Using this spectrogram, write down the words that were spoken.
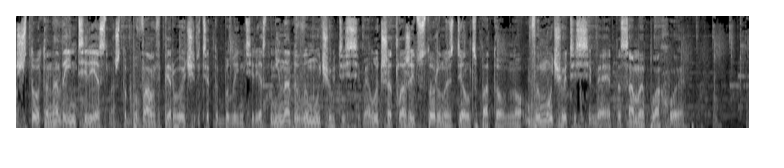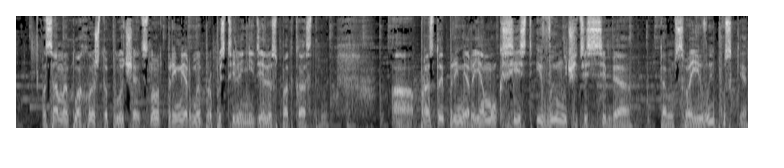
что-то надо интересно, чтобы вам в первую очередь это было интересно. Не надо вымучивать из себя. Лучше отложить в сторону, сделать потом. Но вымучивать из себя это самое плохое. самое плохое, что получается. Ну, вот пример, мы пропустили неделю с подкастами. А, простой пример. Я мог сесть и вымучить из себя там свои выпуски,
